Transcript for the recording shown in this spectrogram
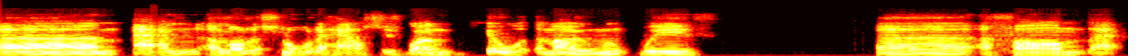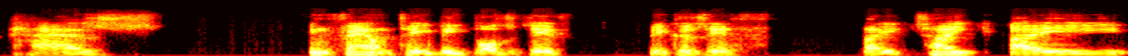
Um, and a lot of slaughterhouses won't deal at the moment with uh, a farm that has been found TB positive because if they take a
